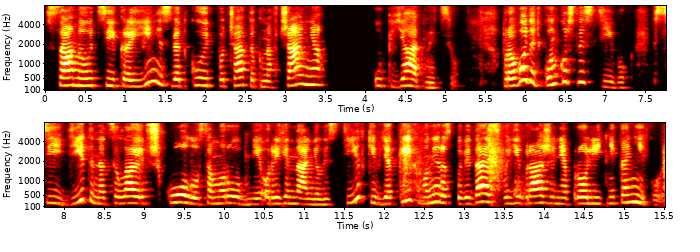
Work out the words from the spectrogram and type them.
Саме у цій країні святкують початок навчання у п'ятницю. Проводять конкурс листівок. Всі діти надсилають в школу саморобні оригінальні листівки, в яких вони розповідають свої враження про літні канікули.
